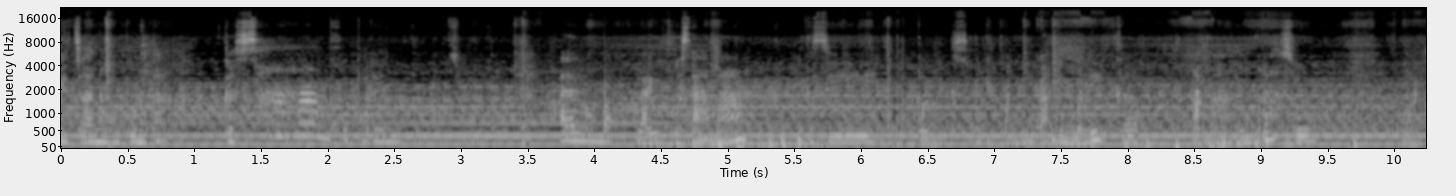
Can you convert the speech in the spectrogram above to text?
Kahit saan ako punta, kasama ko pa rin ito. Alam mo bakit lagi ko kasama? Kasi pag sumakit ang aking balikat at ang aking braso, at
